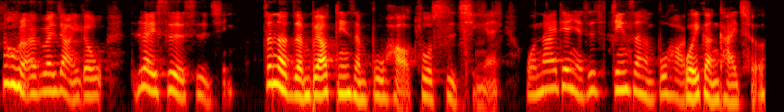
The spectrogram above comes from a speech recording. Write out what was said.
那我来分享一个类似的事情。真的人不要精神不好做事情诶我那一天也是精神很不好，我一个人开车，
